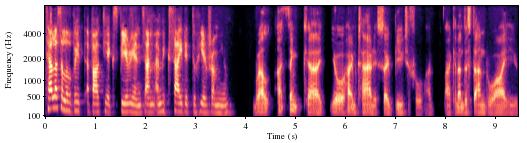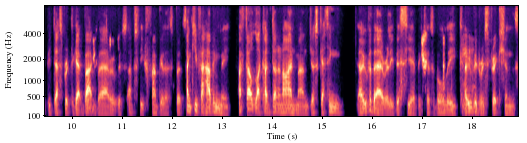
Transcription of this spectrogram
Tell us a little bit about the experience. I'm, I'm excited to hear from you. Well, I think uh, your hometown is so beautiful. I, I, can understand why you'd be desperate to get back there. It was absolutely fabulous. But thank you for having me. I felt like I'd done an Ironman just getting over there really this year because of all the COVID restrictions.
